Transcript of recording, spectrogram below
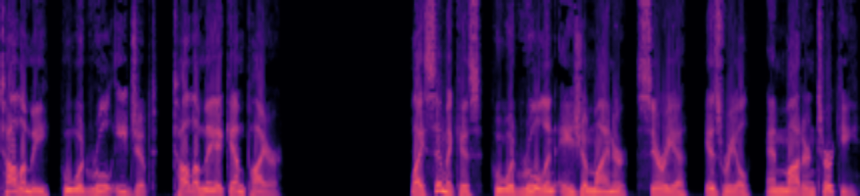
Ptolemy, who would rule Egypt, Ptolemaic Empire. Lysimachus, who would rule in Asia Minor, Syria, Israel, and modern Turkey.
